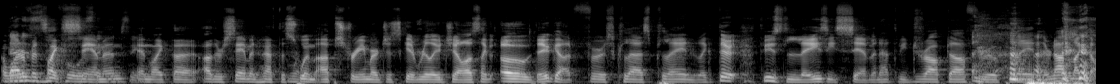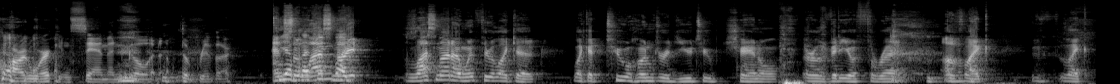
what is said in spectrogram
I wonder is if it's like salmon and like the other salmon who have to swim upstream or just get really jealous. Like, oh, they got first class plane. Like, they're these lazy salmon have to be dropped off through a plane. They're not like the hardworking salmon going up the river. And Yeah, so last think, like- night, last night I went through like a like a 200 YouTube channel or a video thread of like like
